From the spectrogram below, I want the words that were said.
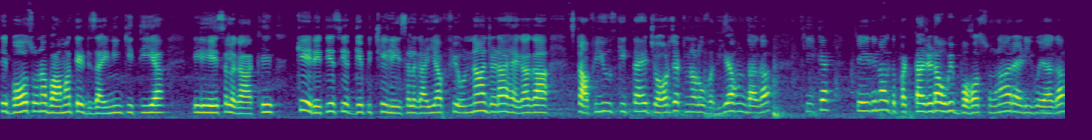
ਤੇ ਬਹੁਤ ਸੋਹਣਾ ਬਾਹਾਂ ਤੇ ਡਿਜ਼ਾਈਨਿੰਗ ਕੀਤੀ ਆ ਲੇਸ ਲਗਾ ਕੇ। ਘੇਰੇ ਤੇ ਅਸੀਂ ਅੱਗੇ ਪਿੱਛੇ ਲੇਸ ਲਗਾਈ ਆ। ਫਿਓਨਾ ਜਿਹੜਾ ਹੈਗਾਗਾ ਸਟਫ ਯੂਜ਼ ਕੀਤਾ ਹੈ ਜਾਰਜਟ ਨਾਲੋਂ ਵਧੀਆ ਹੁੰਦਾਗਾ ਠੀਕ ਹੈ? ਤੇ ਇਹਦੇ ਨਾਲ ਦੁਪੱਟਾ ਜਿਹੜਾ ਉਹ ਵੀ ਬਹੁਤ ਸੋਹਣਾ ਰੈਡੀ ਹੋਇਆਗਾ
